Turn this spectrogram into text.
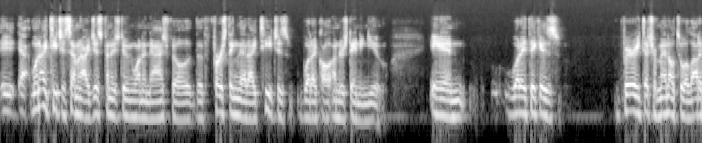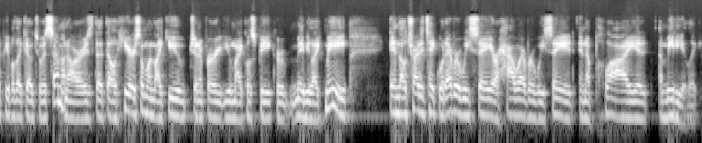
it, uh, when I teach a seminar, I just finished doing one in Nashville. The first thing that I teach is what I call understanding you. And what I think is very detrimental to a lot of people that go to a seminar is that they'll hear someone like you, Jennifer, you, Michael, speak, or maybe like me, and they'll try to take whatever we say or however we say it and apply it immediately.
